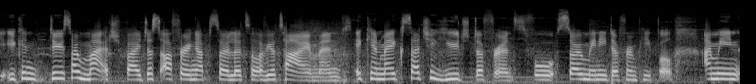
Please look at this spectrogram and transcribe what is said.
you can do so much by just offering up so little of your time and it can make such a huge difference for so many different people. I mean,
